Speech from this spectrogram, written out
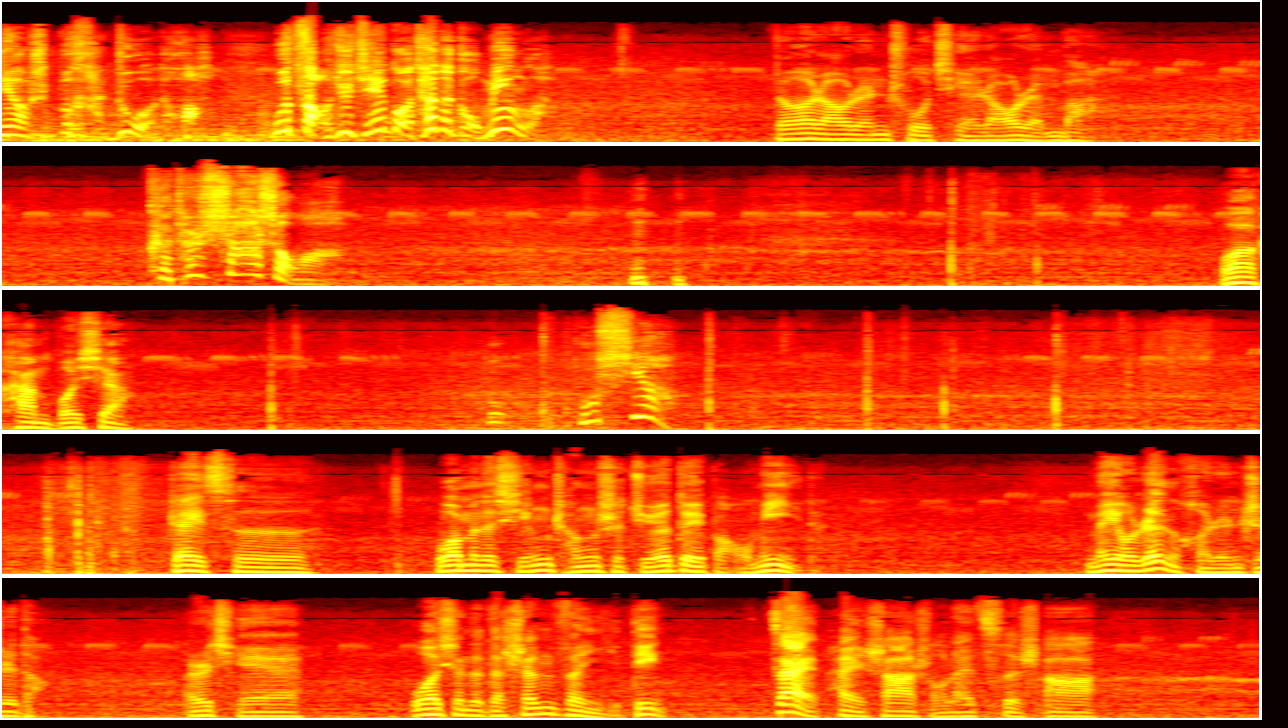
您要是不喊住我的话，我早就结果他的狗命了。得饶人处且饶人吧。可他是杀手啊！我看不像。不不像。这次我们的行程是绝对保密的，没有任何人知道。而且我现在的身份已定，再派杀手来刺杀，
